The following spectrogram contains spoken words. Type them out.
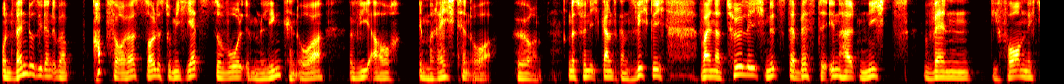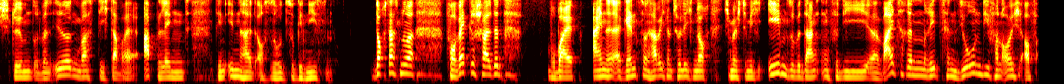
und wenn du sie dann über Kopfhörer hörst, solltest du mich jetzt sowohl im linken Ohr wie auch im rechten Ohr hören. Und das finde ich ganz, ganz wichtig, weil natürlich nützt der beste Inhalt nichts, wenn die Form nicht stimmt und wenn irgendwas dich dabei ablenkt, den Inhalt auch so zu genießen. Doch das nur vorweggeschaltet. Wobei eine Ergänzung habe ich natürlich noch. Ich möchte mich ebenso bedanken für die äh, weiteren Rezensionen, die von euch auf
